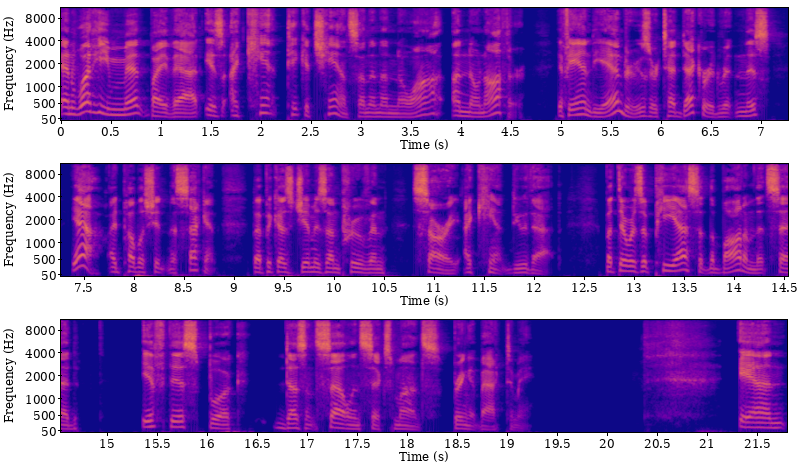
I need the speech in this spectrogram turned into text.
And what he meant by that is I can't take a chance on an unknown, author. If Andy Andrews or Ted Dekker had written this, yeah, I'd publish it in a second. But because Jim is unproven, sorry, I can't do that. But there was a PS at the bottom that said, if this book doesn't sell in six months, bring it back to me. And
